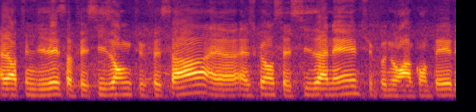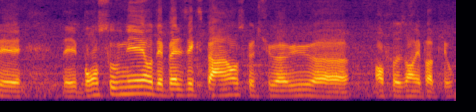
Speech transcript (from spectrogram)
Alors tu me disais, ça fait six ans que tu fais ça. Euh, Est-ce que dans ces six années, tu peux nous raconter des, des bons souvenirs ou des belles expériences que tu as eues euh, en faisant les papillons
